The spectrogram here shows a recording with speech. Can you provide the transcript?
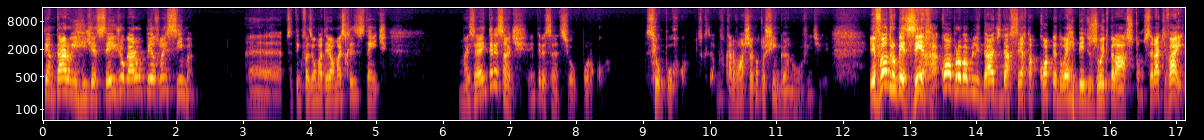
tentaram enrijecer e jogaram o peso lá em cima. É, você tem que fazer um material mais resistente. Mas é interessante, é interessante, seu porco. Seu porco. Os caras vão achar que eu estou xingando o ouvinte. Evandro Bezerra, qual a probabilidade de dar certo a cópia do RB18 pela Aston? Será que vai?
